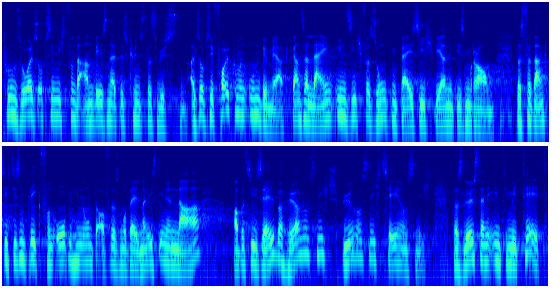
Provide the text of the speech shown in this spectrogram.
tun so, als ob sie nicht von der Anwesenheit des Künstlers wüssten, als ob sie vollkommen unbemerkt, ganz allein in sich versunken bei sich wären in diesem Raum. Das verdankt sich diesem Blick von oben hinunter auf das Modell. Man ist ihnen nah, aber sie selber hören uns nicht, spüren uns nicht, sehen uns nicht. Das löst eine Intimität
